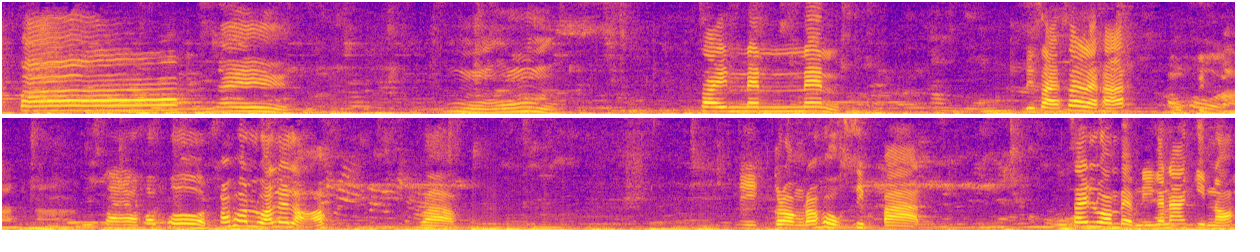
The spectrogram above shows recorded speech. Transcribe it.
กปากนี่อืมใจแน่นแน่นดีไซน์ไส้อะไรคะหกสิบบาทครับดีไซน์เอาข้าวโพดข้าวโพดล้วนเลยเหรอว้าวนี่กล่องละหกสิบบาทไส้รวมแบบนี้ก็น่ากินเนาะ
